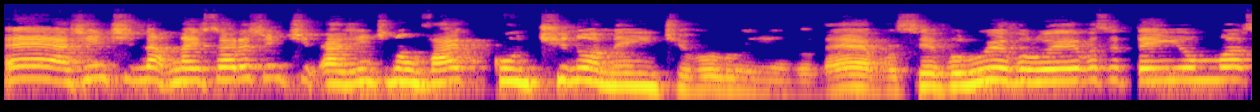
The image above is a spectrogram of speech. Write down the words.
é, a gente, na, na, história, a gente, a gente não vai continuamente evoluindo, né? Você evolui, evolui, você tem umas,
